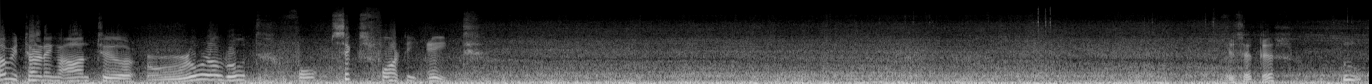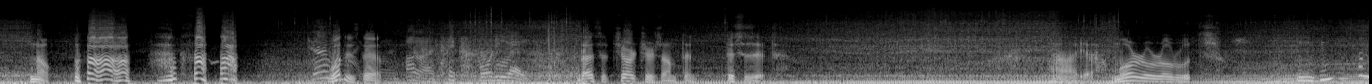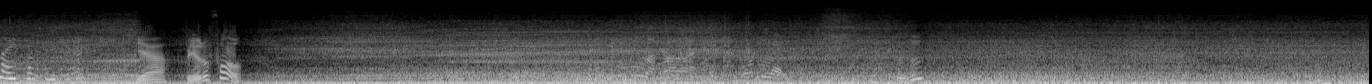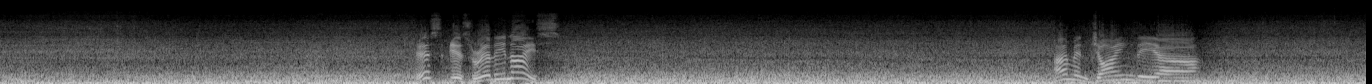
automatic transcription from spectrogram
So we're turning on to rural route 648. Is it this? Hmm, No. What is that? on 648. That's a church or something. This is it. Ah, yeah. More rural routes. Mm-hmm. It's a nice looking church. Yeah, beautiful. Continue on RS 648. Mm-hmm. This is really nice. I'm enjoying the uh,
